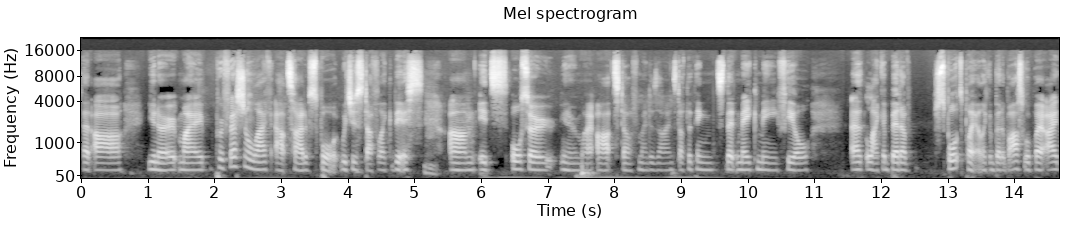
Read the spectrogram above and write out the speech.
that are you know my professional life outside of sport, which is stuff like this. Um, it's also you know my art stuff, my design stuff, the things that make me feel uh, like a better sports player, like a better basketball player. I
